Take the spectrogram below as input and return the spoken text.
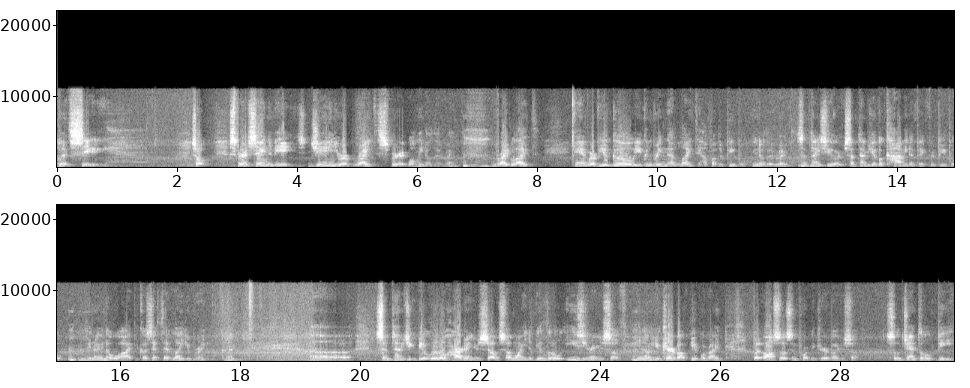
let's see. So, Spirit's saying to me, Jane, you're a bright spirit. Well, we know that, right? Mm-hmm. Bright light. And wherever you go, you can bring that light to help other people. You know that, right? Mm-hmm. Sometimes you are. Sometimes you have a calming effect for people. Mm-hmm. They don't even know why, because that's that light you bring. Okay? Uh, sometimes you can be a little hard on yourself, so I want you to be a little easier on yourself. You know, you care about people, right? But also it's important to care about yourself. So gentle, be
